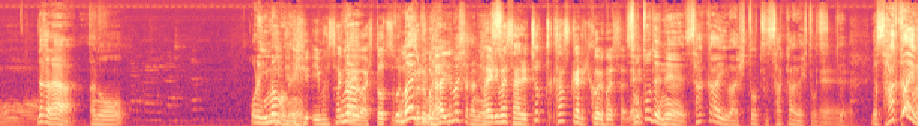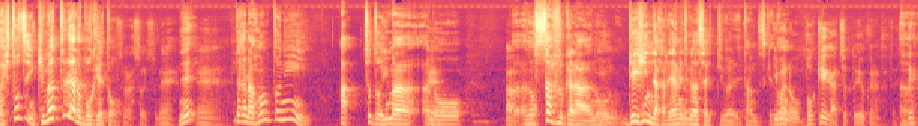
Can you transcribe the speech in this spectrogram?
おー。だからあの俺今もね今堺は一つのこれマイクに車。入りましたかね入りました。入りちょっとかすかに聞こえましたね。外でね堺は一つ堺は一つって、えいや堺は一つに決まってるやろボケと。そりゃそうですね。ね。えだから本当にあちょっと今あの、あ。あのスタッフからあの、下品だからやめてくださいって言われたんですけど、え今のボケがちょっと良くなかったですね。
